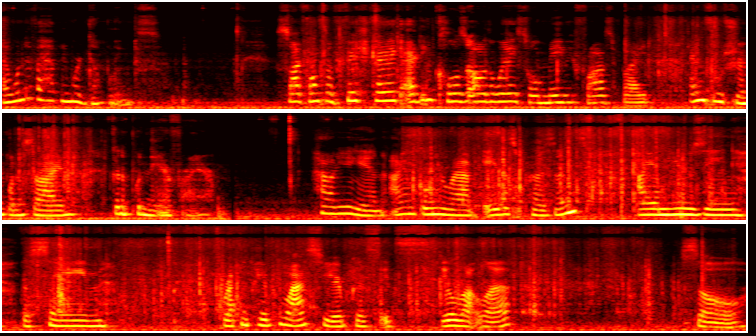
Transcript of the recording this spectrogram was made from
I wonder if I have any more dumplings. So I found some fish cake. I didn't close it all the way, so maybe frostbite. I need some shrimp on the side. Gonna put in the air fryer. Howdy again. I am going to wrap Ava's presents. I am using the same wrapping paper from last year because it's still a lot left. So,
